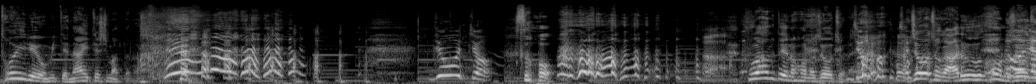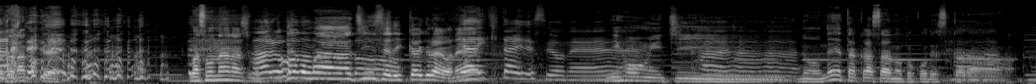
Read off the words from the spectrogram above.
トイレを見て泣いてしまったら 情緒。そう。不安定の方の情緒ね。情緒。がある方の情緒じゃなくて。まあそんな話もなでもまあ人生で一回ぐらいはいやね。行きたいですよね。日本一のね高さのとこですから。はい。な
